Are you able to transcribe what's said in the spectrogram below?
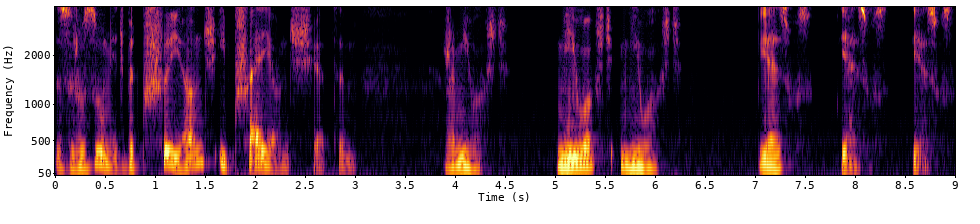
zrozumieć, by przyjąć i przejąć się tym, że miłość, miłość, miłość Jezus, Jezus, Jezus.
